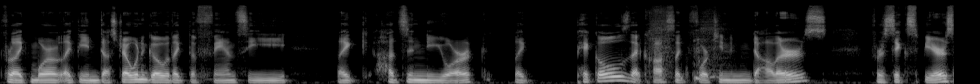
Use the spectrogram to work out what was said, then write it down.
for like more of like the industrial. I wouldn't go with like the fancy like Hudson, New York like pickles that cost like fourteen dollars for six spears.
